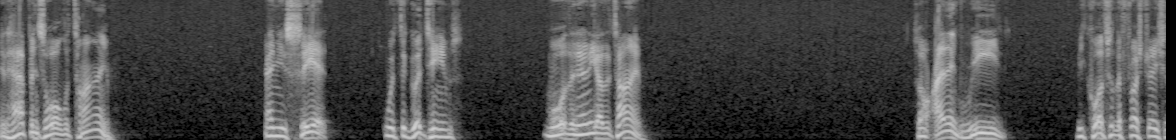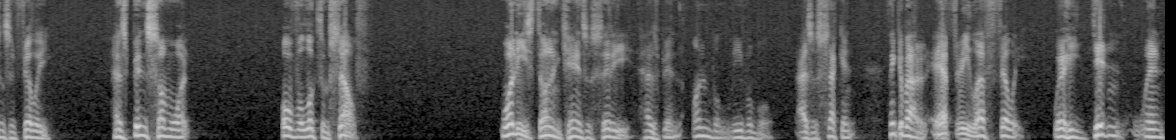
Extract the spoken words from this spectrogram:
It happens all the time. And you see it with the good teams more than any other time. So I think Reid, because of the frustrations in Philly, has been somewhat overlooked himself. What he's done in Kansas City has been unbelievable as a second. Think about it. After he left Philly, where he didn't win,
